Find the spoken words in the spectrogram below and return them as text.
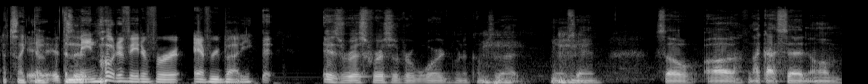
that's like Yeah, the, it's the a- main motivator for everybody. Is risk versus reward when it comes to that. You know what I'm saying? So, uh, like I said, um,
